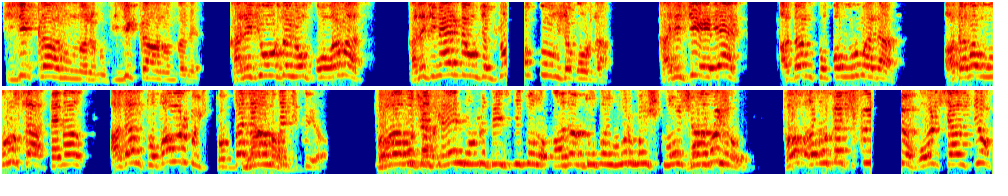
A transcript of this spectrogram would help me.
Fizik kanunları bu, fizik kanunları. Kaleci orada yok olamaz. Kaleci nerede olacak? Yok, mu olacak orada? Kaleci eğer adam topa vurmadan adama vurursa penal adam topa vurmuş. Top zaten Bravo. avuta çıkıyor. Top Bravo avuta, hocam çık- en doğru tespit o. Adam topa vurmuş, gol şansı yok. top avuta çıkıyor. Gol şansı yok.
